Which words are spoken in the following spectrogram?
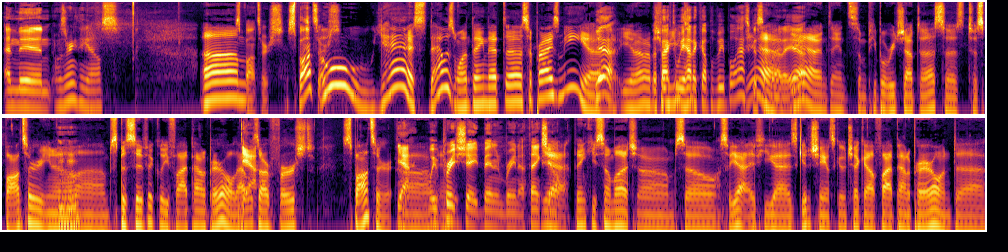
And then, was there anything else? Um. Sponsors. Sponsors. Oh yes, that was one thing that uh, surprised me. Uh, Yeah. you know, I'm the sure fact that we had a couple people ask yeah, us about it. Yeah. and, and some people reached out to us to, to sponsor. You know, Mhm. um, specifically Five Pound Apparel. That Yeah. was our first sponsor. Yeah, Um, we and- appreciate Ben and Brina. Thanks, Yeah, y'all. thank you so much. Um, so so yeah, if you guys get a chance, go check out Five Pound Apparel, and uh,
